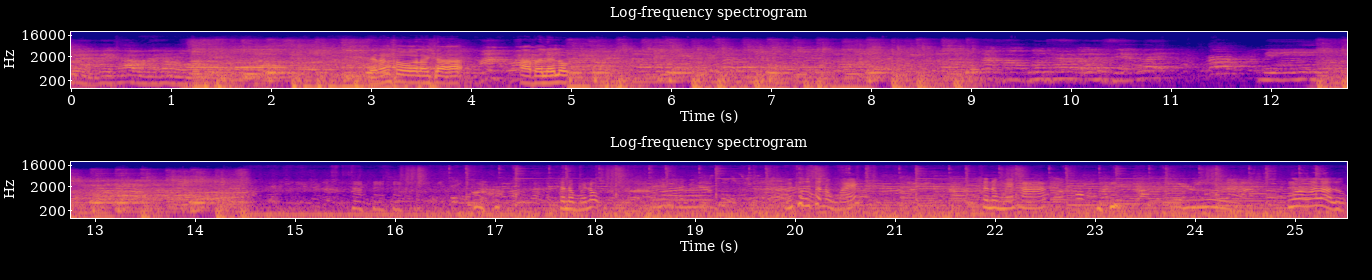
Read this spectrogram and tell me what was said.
แม่ไม่เข้านะครับผมเดี๋ยวน้องโทกำลังจะอ่าไปเลยลูกขอบคุณค่าตัวเสียงด้วยนี่ สนุกไหมลูกมันคือสนุกไหม สนุกไหมครับง่วงแล้วเหรอลูก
